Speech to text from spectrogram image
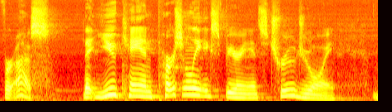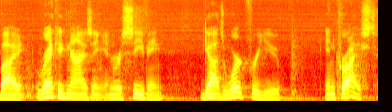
for us, that you can personally experience true joy by recognizing and receiving God's work for you in Christ.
